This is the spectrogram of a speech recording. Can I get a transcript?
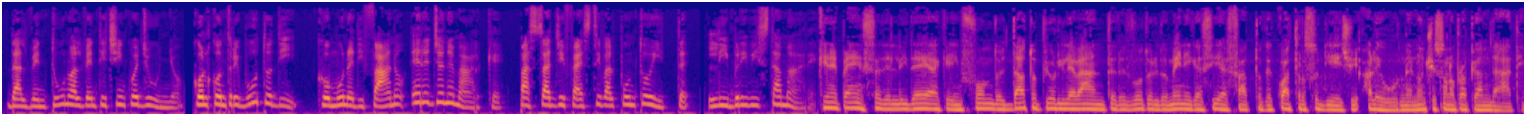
dal 21 al 25 giugno col contributo di Comune di Fano e Regione Marche. Passaggifestival.it Libri Vista Mare. Che ne pensa dell'idea che in fondo il dato più rilevante del voto di domenica sia il fatto che 4 su 10 alle urne non ci sono proprio andati?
